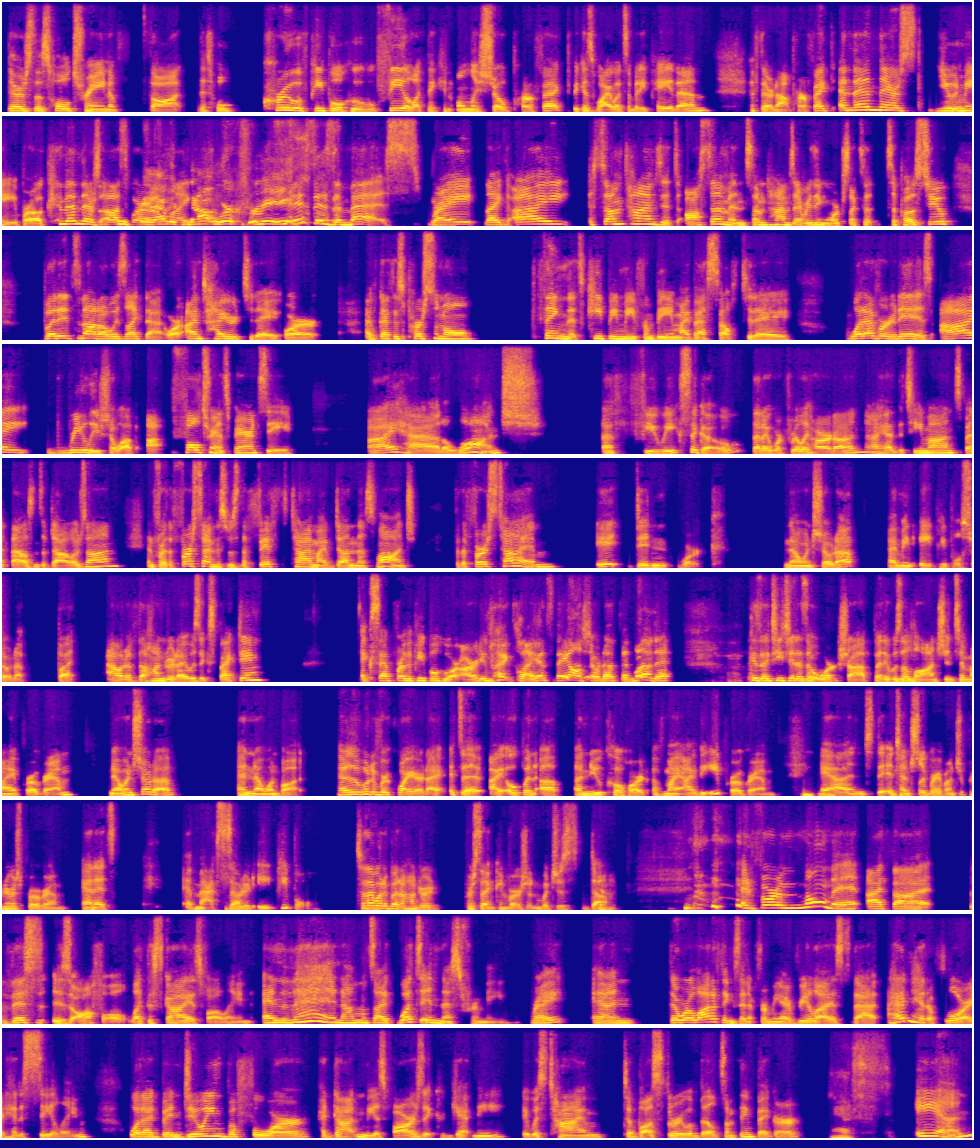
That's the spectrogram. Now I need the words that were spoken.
there's this whole train of thought, this whole crew of people who feel like they can only show perfect because why would somebody pay them if they're not perfect? And then there's you and mm-hmm. me, Brooke. And then there's us where that I'm would like, not work for me. this is a mess, Yeah. right? Like I sometimes it's awesome and sometimes everything works like it's supposed to, but it's not always like that. Or I'm tired today, or I've got this personal thing that's keeping me from being my best self today. Whatever it is, I really show up. Uh, full transparency. I had a launch a few weeks ago that I worked really hard on. I had the team on, spent thousands of dollars on. And for the first time, this was the fifth time I've done this launch. For the first time, it didn't work. No one showed up. I mean, eight people showed up, but out of the hundred I was expecting, except for the people who are already my clients, they all showed up and loved it because I teach it as a workshop, but it was a launch into my program. No one showed up and no one bought. Now, it would have required, I, it's a, I open up a new cohort of my IBE program Mhm. and the Intentionally Brave Entrepreneurs program. And it's, it maxes out at eight people. So that Mm. would have been a hundred percent conversion, which is dumb. and for a moment, I thought, this is awful. Like the sky is falling. And then I was like, what's in this for me? Right. Mm-hmm. And there were a lot of things in it for me. I realized that I hadn't hit a floor, I'd hit a ceiling. What mm-hmm. I'd been doing before had gotten me as far as it could get me. It was time to bust through and build something bigger. Yes. And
